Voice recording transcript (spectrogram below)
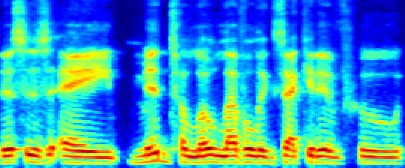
this is a mid to low level executive who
